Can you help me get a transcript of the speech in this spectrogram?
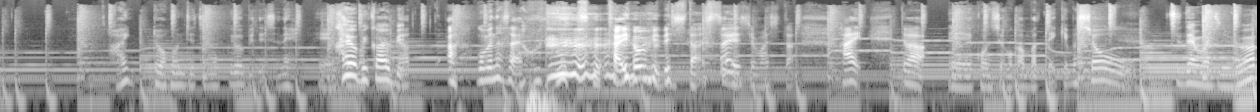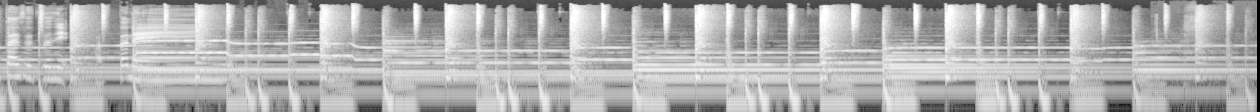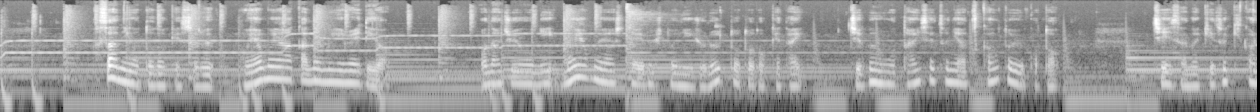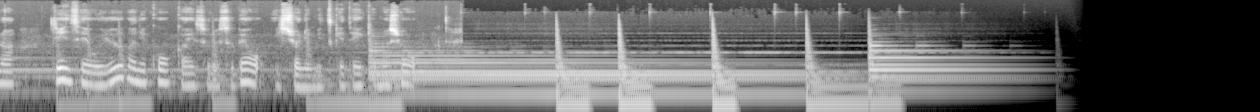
はいでは本日木曜日ですね、えー火曜日週末までああごめんなさい。火曜日でした。失礼しました。はい、では、えー今週も頑張っていきましょう。いつでも自分を大切に。またねー。朝にお届けするもやもやアカデミーレディオ。同じようにもやもやしている人にゆるっと届けたい。自分を大切に扱うということ。小さな気づきから人生を優雅に後悔する術を一緒に見つけていきましょう。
